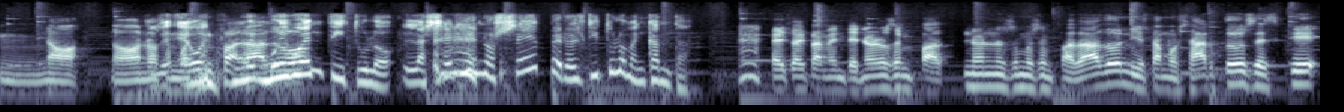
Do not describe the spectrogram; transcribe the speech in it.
No, no nos hemos muy, enfadado. muy buen título. La serie no sé, pero el título me encanta. Exactamente, no nos, no nos hemos enfadado ni estamos hartos. Es que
